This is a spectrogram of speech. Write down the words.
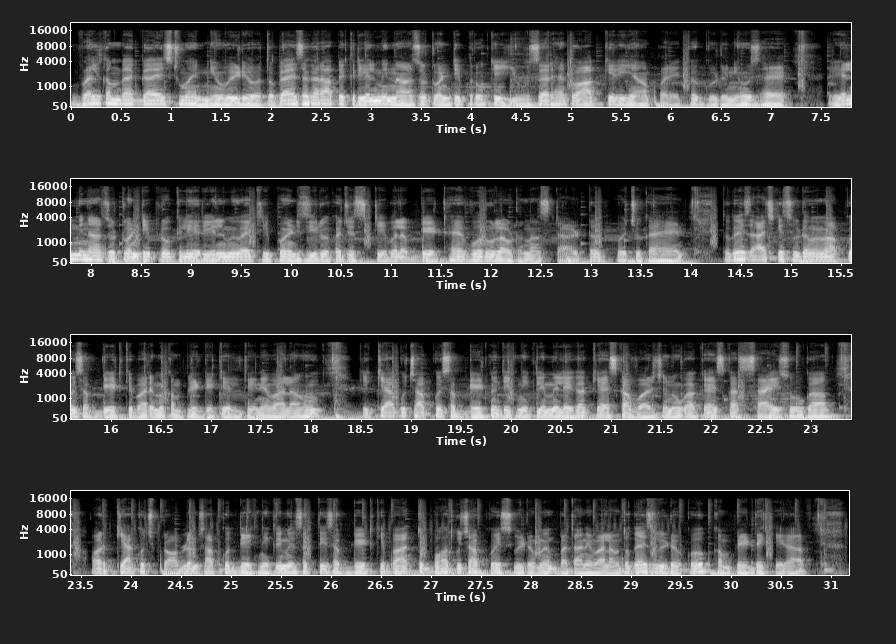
Welcome back guys to my new video तो guys अगर आप एक Realme Narzo twenty pro के यूज़र हैं तो आपके लिए यहाँ पर एक गुड न्यूज़ है। रियल मी नार्जो 20 प्रो के लिए Realme Y three point zero का जो स्टेबल अपडेट है, वो रोल आउट होना स्टार्ट हो चुका है। तो गैज़ आज के इस वीडियो में मैं आपको इस अपडेट के बारे में कंप्लीट डिटेल देने वाला हूँ कि क्या कुछ आपको इस अपडेट में देखने के लिए मिलेगा, क्या इसका वर्जन होगा, क्या इसका साइज़ होगा और क्या कुछ प्रॉब्लम्स आपको देखने के लिए मिल सकती है इस अपडेट के बाद। तो बहुत कुछ आपको इस वीडियो में बताने वाला हूँ। तो गैस वीडियो को कंप्लीट देखिएगा।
